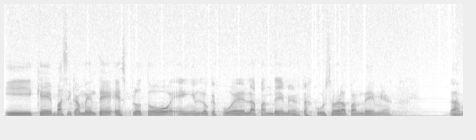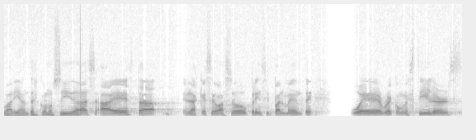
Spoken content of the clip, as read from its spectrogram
y que básicamente explotó en lo que fue la pandemia, en el transcurso de la pandemia. Las variantes conocidas a esta, en las que se basó principalmente, fue Recon Steelers,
